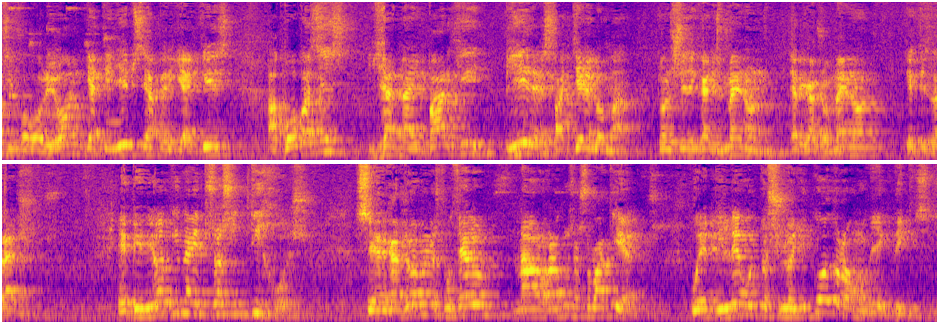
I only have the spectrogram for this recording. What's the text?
ψηφοφοριών για τη λήψη απεργιακής απόβασης για να υπάρχει πλήρες φακέλωμα των συνδικαλισμένων εργαζομένων και της δράσης τους. Επιδιώκει να υψώσει τείχος σε εργαζόμενους που θέλουν να οργανωθούν στα σωματεία τους, που επιλέγουν το συλλογικό δρόμο διεκδίκησης,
